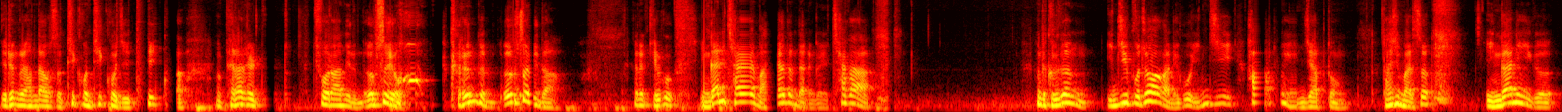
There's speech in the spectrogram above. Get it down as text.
이런 걸 한다고 해서 티코는 티코지 티코가 페라리를 추월하는 일은 없어요. 그런 건 없습니다. 그래 결국 인간이 차에 맞아야 된다는 거예요. 차가 근데 그건 인지 부조화가 아니고 인지 합동이에요. 인지 합동. 다시 말해서 인간이 그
